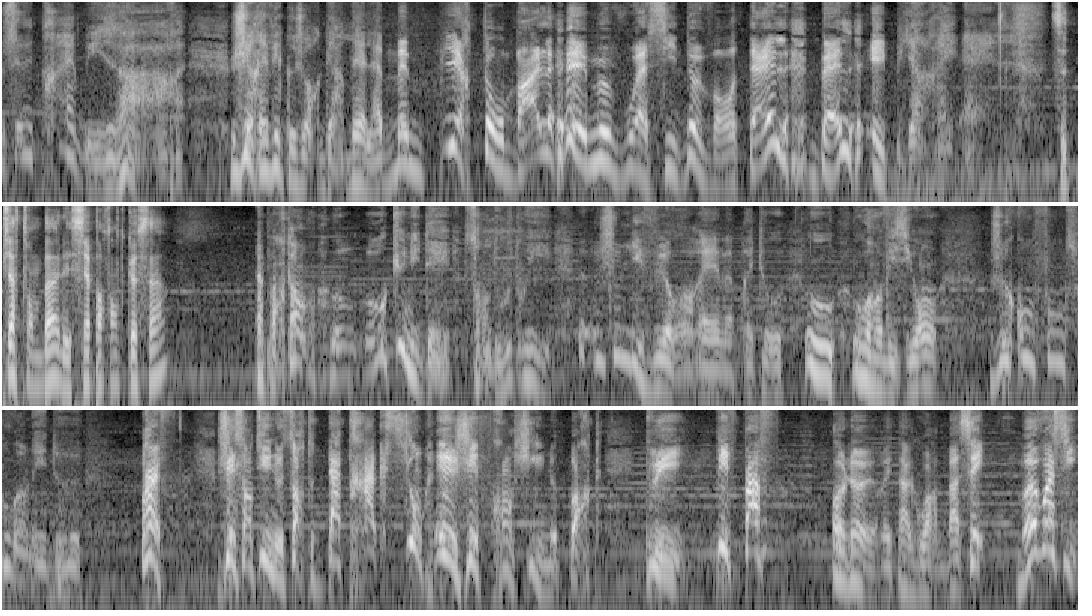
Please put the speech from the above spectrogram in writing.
C'est très bizarre. J'ai rêvé que je regardais la même pierre tombale et me voici devant elle, belle et bien réelle. Cette pierre tombale est si importante que ça? Important? Aucune idée. Sans doute, oui. Je l'ai vu en rêve, après tout. Ou, ou en vision. Je confonds souvent les deux. Bref, j'ai senti une sorte d'attraction et j'ai franchi une porte. Puis, pif paf Honneur est un bassé. Me voici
